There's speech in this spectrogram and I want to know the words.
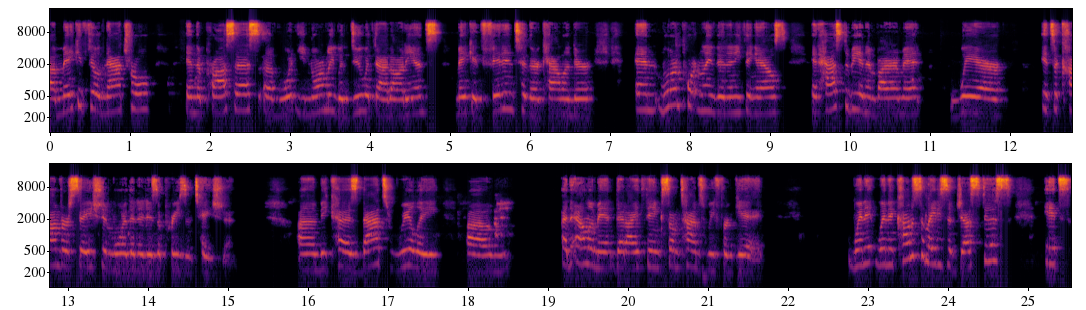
uh, make it feel natural in the process of what you normally would do with that audience, make it fit into their calendar. And more importantly than anything else, it has to be an environment where it's a conversation more than it is a presentation. Um, because that's really um, an element that I think sometimes we forget. When it when it comes to ladies of justice, it's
